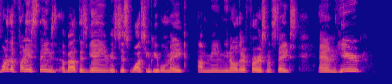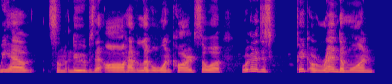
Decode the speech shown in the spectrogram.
one of the funniest things about this game is just watching people make, I mean, you know, their first mistakes. And here we have some noobs that all have level 1 cards. So uh, we're going to just pick a random one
